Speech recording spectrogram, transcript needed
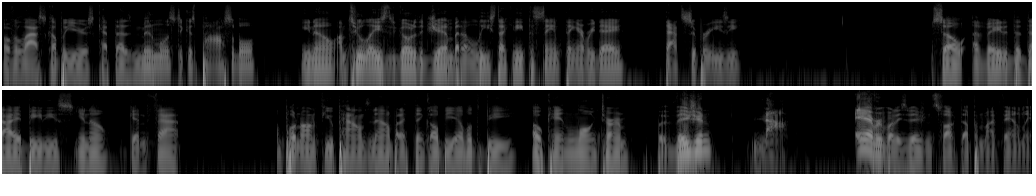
over the last couple years, kept that as minimalistic as possible. You know, I'm too lazy to go to the gym, but at least I can eat the same thing every day. That's super easy. So, evaded the diabetes, you know, getting fat. I'm putting on a few pounds now, but I think I'll be able to be okay in the long term. But vision, nah. Everybody's vision's fucked up in my family.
